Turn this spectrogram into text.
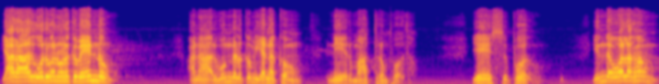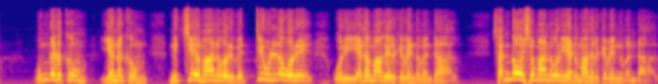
யாராவது ஒருவன் உனக்கு வேண்டும். ஆனால் உங்களுக்கும் எனக்கும் நீர் மாத்திரம் போதும். இயேசு போதும். இந்த உலகம் உங்களுக்கும் எனக்கும் நிச்சயமான ஒரு வெற்றி உள்ள ஒரு ஒரு இடமாக இருக்க வேண்டும் என்றால் சந்தோஷமான ஒரு இடமாக இருக்க வேண்டும் என்றால்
